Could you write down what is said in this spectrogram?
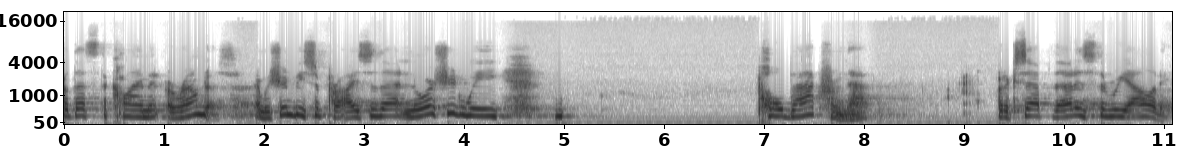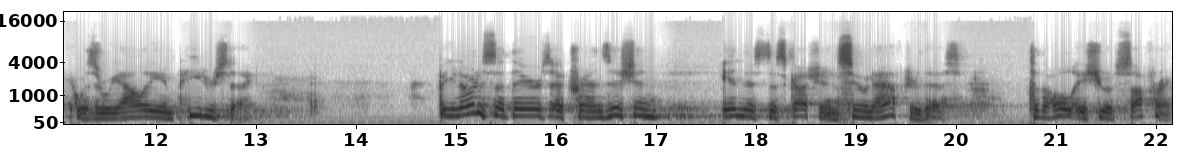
But that's the climate around us. And we shouldn't be surprised at that, nor should we pull back from that. But accept that is the reality. It was a reality in Peter's day. But you notice that there's a transition in this discussion soon after this to the whole issue of suffering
